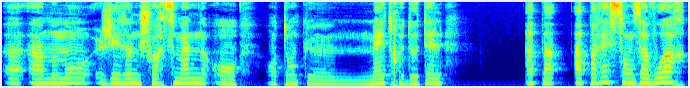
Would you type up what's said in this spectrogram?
à à un moment, Jason Schwartzman, en, en tant que maître d'hôtel, appa- apparaît sans avoir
